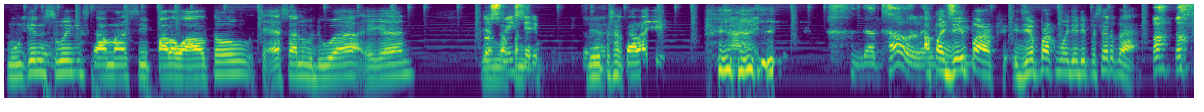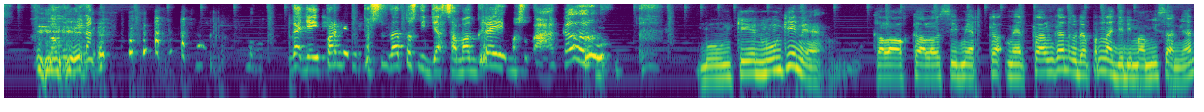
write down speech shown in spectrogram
Mungkin Itu. Swings sama si Palo Alto, CS-an berdua ya kan? nggak Swings pernah- jadi itu jadi kan. peserta lagi. Nah, nggak tahu lah Apa. J Park? J Park mau jadi peserta? Nggak mungkin Enggak Jaipar jadi peserta terus dijat sama Grey masuk akal lu. Mungkin, mungkin ya. Kalau kalau si Matt Clown kan udah pernah jadi mamisan kan.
